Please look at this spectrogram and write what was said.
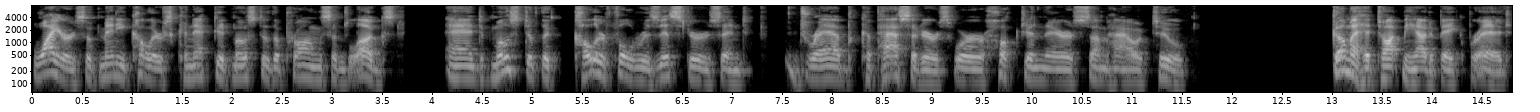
Wires of many colors connected most of the prongs and lugs, and most of the colorful resistors and drab capacitors were hooked in there somehow, too. Gumma had taught me how to bake bread,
